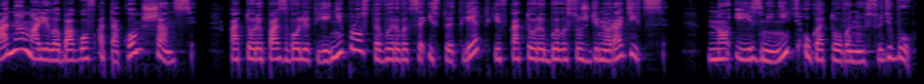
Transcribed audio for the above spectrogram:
Она молила богов о таком шансе, который позволит ей не просто вырваться из той клетки, в которой было суждено родиться, но и изменить уготованную судьбу.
